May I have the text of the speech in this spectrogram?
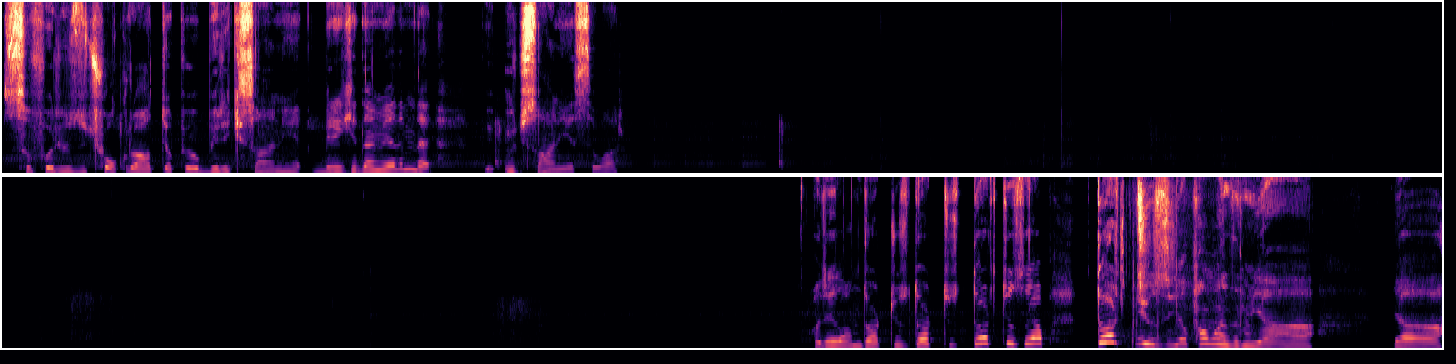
0 yüzü çok rahat yapıyor. 1-2 saniye. 1-2 demeyelim de 3 saniyesi var. Hadi lan 400 400 400 yap. 400 yapamadım ya. Ya.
